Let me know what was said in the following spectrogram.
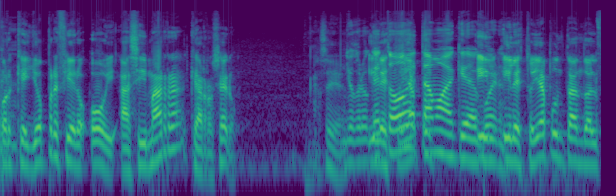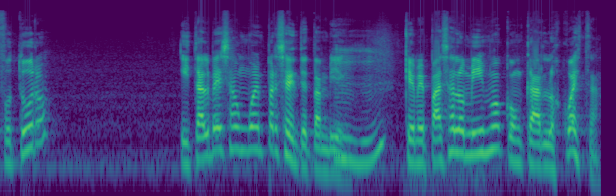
porque yo prefiero hoy a Simarra que a Rosero. Yo creo que todos estamos aquí de acuerdo. y, le estoy apuntando al futuro y tal vez a un buen presente también. Que me pasa lo mismo con Carlos Cuesta.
